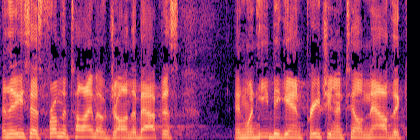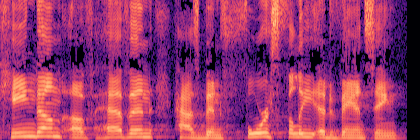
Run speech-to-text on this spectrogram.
And then he says, from the time of John the Baptist, and when he began preaching until now, the kingdom of heaven has been forcefully advancing,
